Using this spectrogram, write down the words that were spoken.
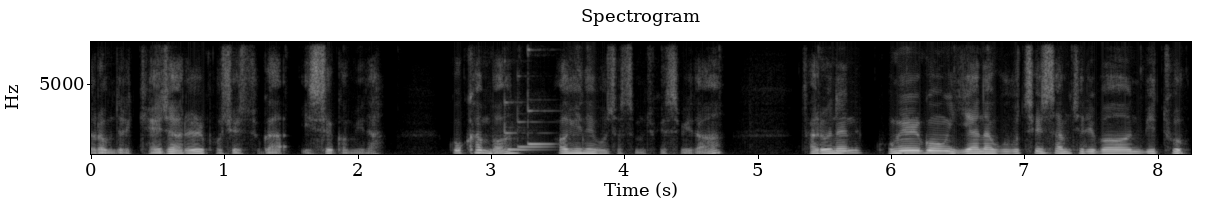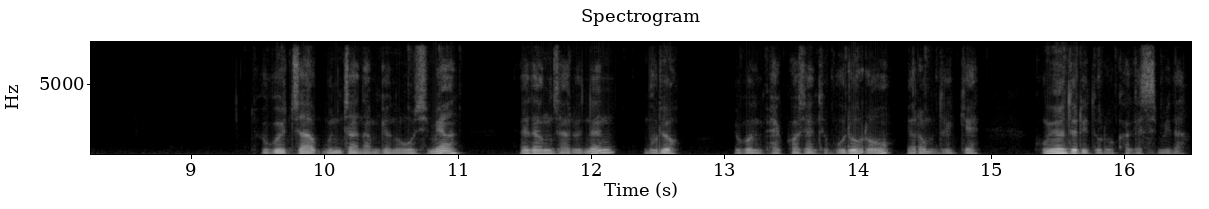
여러분들의 계좌를 보실 수가 있을 겁니다. 꼭 한번 확인해 보셨으면 좋겠습니다. 자료는 010-2199-7372번 미투 두 글자 문자 남겨놓으시면 해당 자료는 무료, 이건 100% 무료로 여러분들께 공유 드리도록 하겠습니다.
